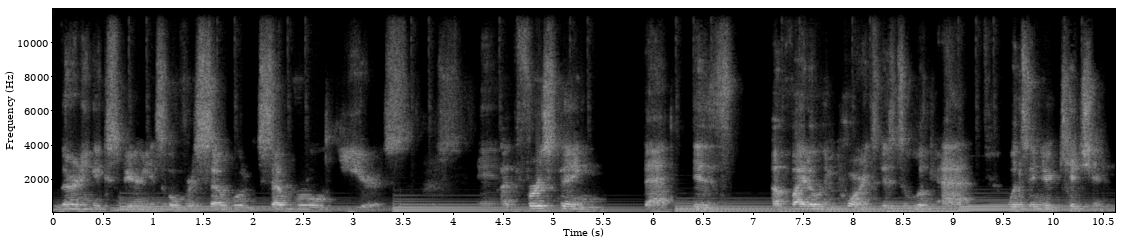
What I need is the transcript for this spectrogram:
learning experience over several several years. And the first thing that is of vital importance is to look at what's in your kitchen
